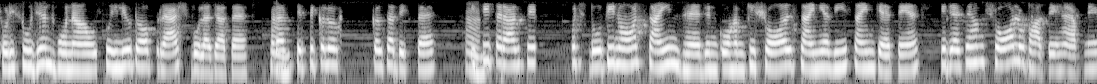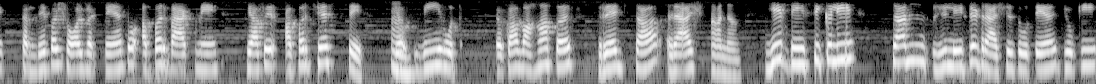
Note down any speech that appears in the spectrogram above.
थोड़ी सूजन होना उसको हिलियोटॉप रैश बोला जाता है बड़ा। टिपिकल और clinical सा दिखता है इसी तरह से कुछ दो तीन और साइंस हैं जिनको हम की शॉल साइन या वी साइन कहते हैं कि जैसे हम शॉल उठाते हैं अपने कंधे पर शॉल रखते हैं तो अपर बैक में या फिर अपर चेस्ट से हम्म। वी होता है का वहाँ पर रेड सा रैश आना ये बेसिकली सन रिलेटेड रैशेज होते हैं जो कि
